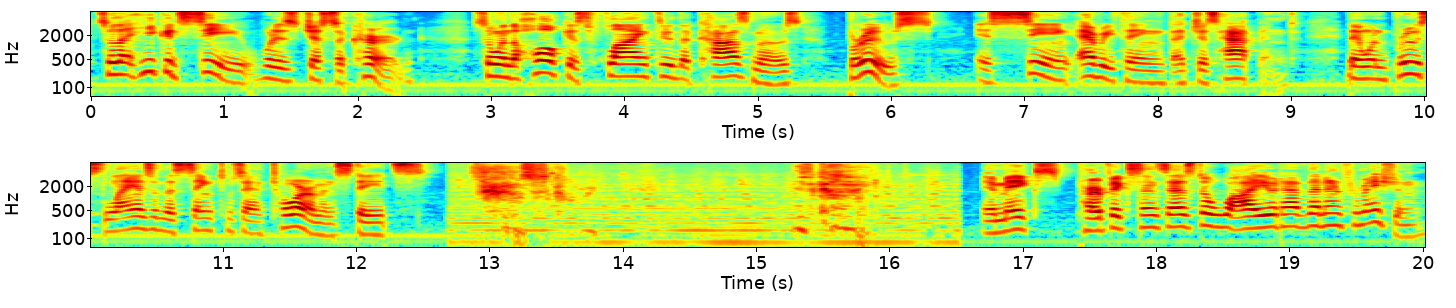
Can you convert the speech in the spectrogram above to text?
so that he could see what has just occurred. So when the Hulk is flying through the cosmos, Bruce is seeing everything that just happened. Then when Bruce lands in the Sanctum Sanctorum and states, Thanos is coming. He's coming. It makes perfect sense as to why you would have that information.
